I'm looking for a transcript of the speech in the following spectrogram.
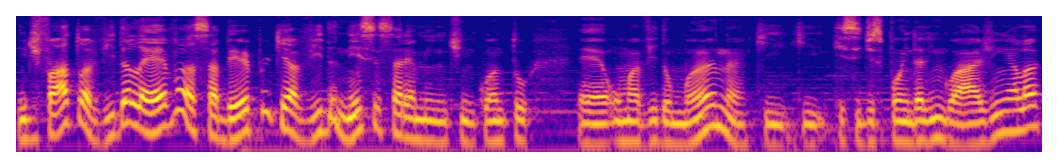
E de fato a vida leva a saber, porque a vida necessariamente, enquanto é, uma vida humana que, que, que, se dispõe da linguagem, ela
